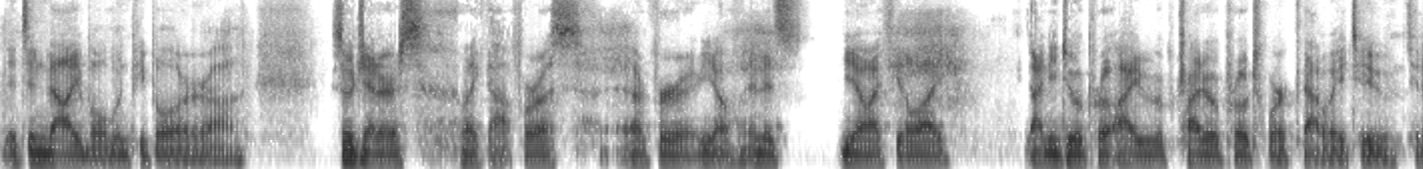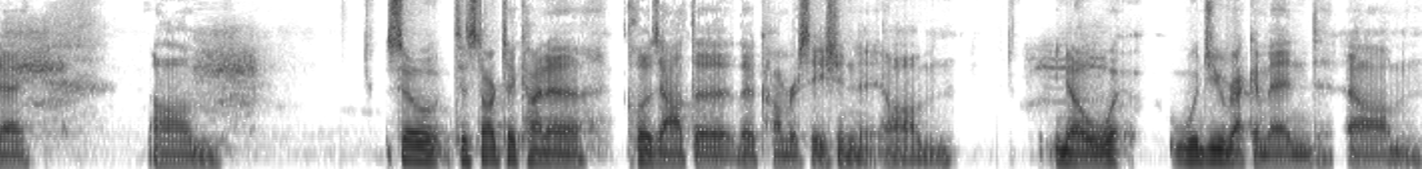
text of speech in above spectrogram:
it's invaluable when people are uh so generous like that for us uh, for you know and it's you know, I feel like I need to approach. I try to approach work that way too today. Um, so to start to kind of close out the the conversation, um, you know, what would you recommend um,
